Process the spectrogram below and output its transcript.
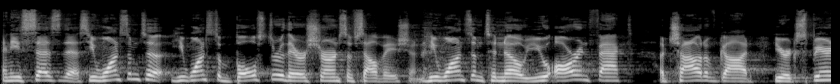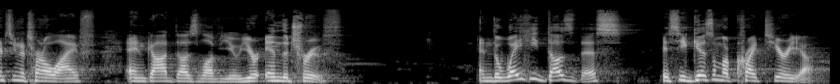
and he says this. He wants them to, he wants to bolster their assurance of salvation. He wants them to know you are in fact a child of God. You're experiencing eternal life and God does love you. You're in the truth. And the way he does this is he gives them a criteria.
